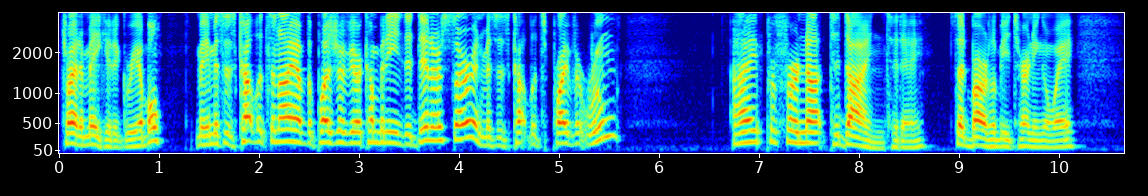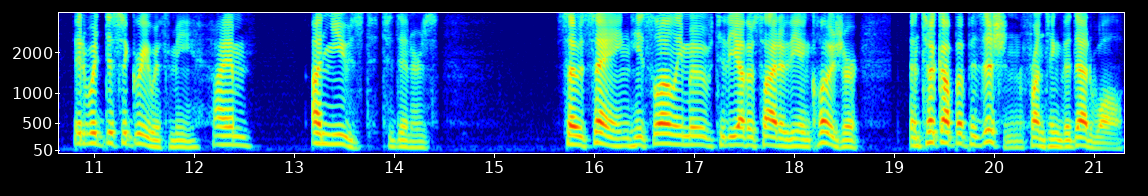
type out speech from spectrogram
Try to make it agreeable. May Mrs. Cutlets and I have the pleasure of your company to dinner, sir, in Mrs. Cutlets' private room? I prefer not to dine today, said Bartleby, turning away. It would disagree with me. I am unused to dinners. So saying, he slowly moved to the other side of the enclosure and took up a position fronting the dead wall.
